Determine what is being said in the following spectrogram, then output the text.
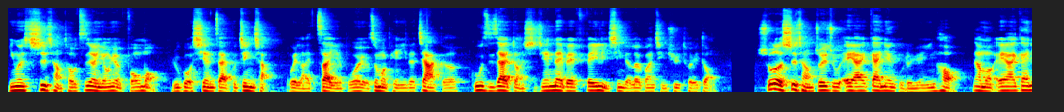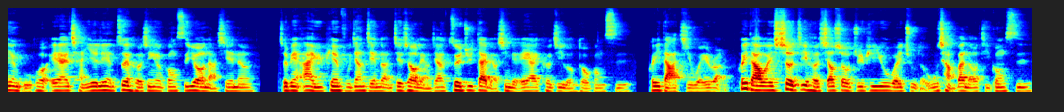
因为市场投资人永远 FOMO，如果现在不进场，未来再也不会有这么便宜的价格，估值在短时间内被非理性的乐观情绪推动。说了市场追逐 AI 概念股的原因后，那么 AI 概念股或 AI 产业链最核心的公司又有哪些呢？这边碍于篇幅，将简短介绍两家最具代表性的 AI 科技龙头公司：辉达及微软。辉达为设计和销售 GPU 为主的无厂半导体公司，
